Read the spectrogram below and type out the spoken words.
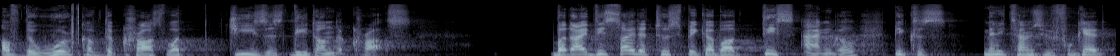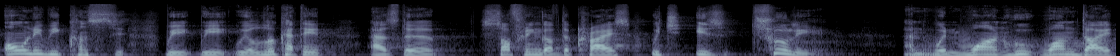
of the work of the cross, what Jesus did on the cross. But I decided to speak about this angle because many times we forget. Only we, we, we, we look at it as the suffering of the Christ, which is truly, and when one who one died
